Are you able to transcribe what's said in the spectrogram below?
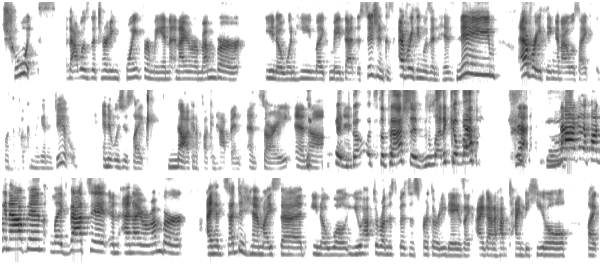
choice. That was the turning point for me. And, and i remember you know when he like made that decision because everything was in his name everything. And i was like what the fuck am i gonna do? And it was just like not gonna fucking happen. And sorry. And uh and, no it's the passion. Let it come out yeah not gonna fucking happen. Like that's it. And and i remember i had said to him i said you know well you have to run this business for 30 days. Like i gotta have time to heal. Like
